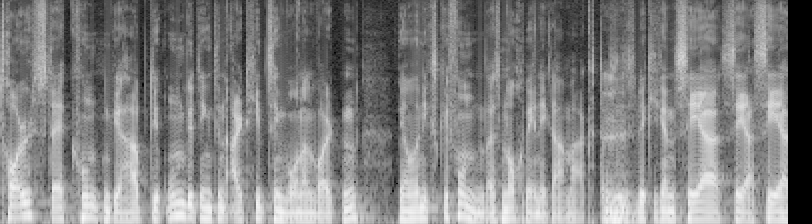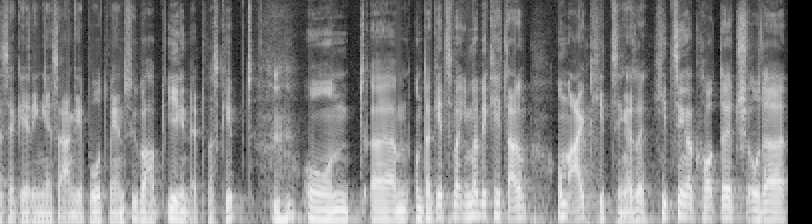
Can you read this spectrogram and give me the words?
tollste Kunden gehabt, die unbedingt in Alt-Hitzing wohnen wollten. Wir haben aber nichts gefunden, da ist noch weniger am Markt. Also es ist wirklich ein sehr, sehr, sehr, sehr geringes Angebot, wenn es überhaupt irgendetwas gibt. Und, ähm, und da geht es aber immer wirklich darum, um Alt-Hitzing, also Hitzinger Cottage oder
